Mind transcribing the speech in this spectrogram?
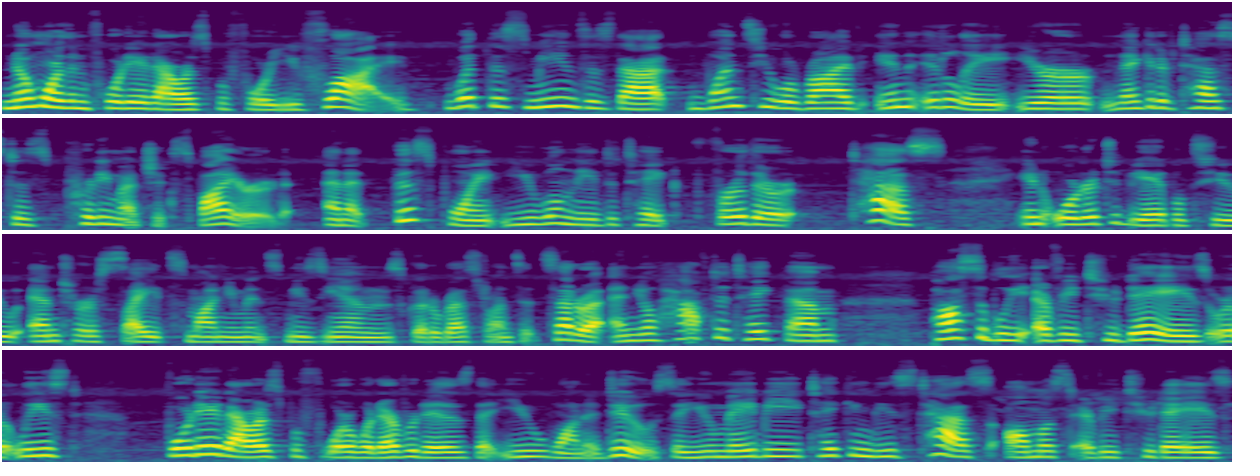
no more than 48 hours before you fly. What this means is that once you arrive in Italy, your negative test is pretty much expired. And at this point, you will need to take further tests in order to be able to enter sites, monuments, museums, go to restaurants, etc. And you'll have to take them possibly every two days or at least 48 hours before whatever it is that you want to do. So you may be taking these tests almost every two days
